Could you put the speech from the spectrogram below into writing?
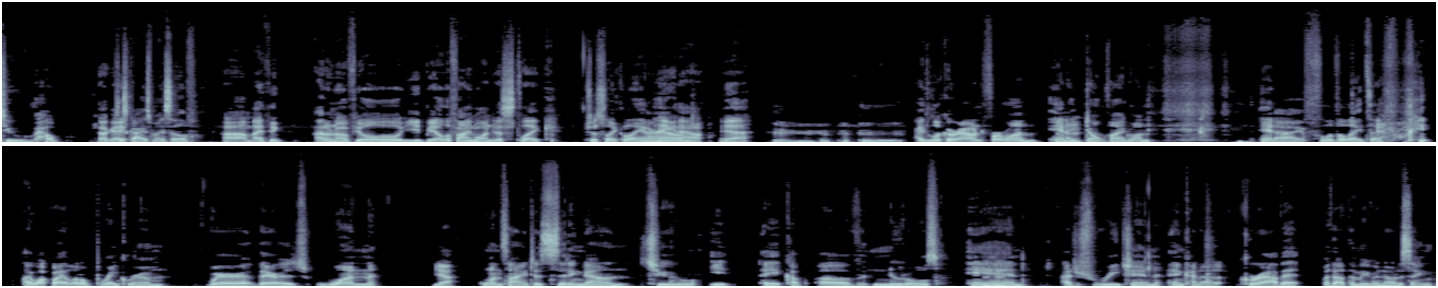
to help Okay. disguise myself. Um, I think I don't know if you'll you'd be able to find one just like Just like laying around. out. Yeah. I look around for one and I Mhm. don't find one. and I flip a lightsaber. I walk by a little break room where there is one Yeah. one scientist sitting down to eat a cup of noodles and I just reach in and kind of grab it without them even noticing.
